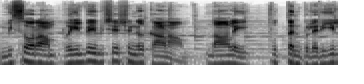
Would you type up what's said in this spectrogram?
മിസോറാം റെയിൽവേ വിശേഷങ്ങൾ കാണാം നാളെ പുത്തൻ പുലരിയിൽ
